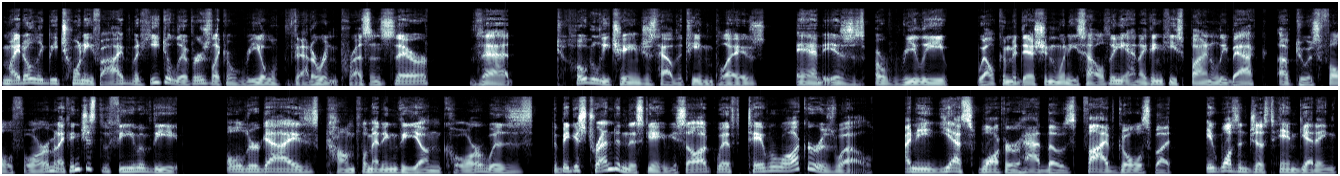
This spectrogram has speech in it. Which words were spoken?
might only be 25, but he delivers like a real veteran presence there that totally changes how the team plays and is a really welcome addition when he's healthy. And I think he's finally back up to his full form. And I think just the theme of the older guys complementing the young core was the biggest trend in this game. You saw it with Taylor Walker as well. I mean, yes, Walker had those five goals, but it wasn't just him getting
